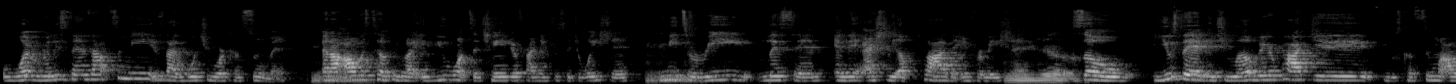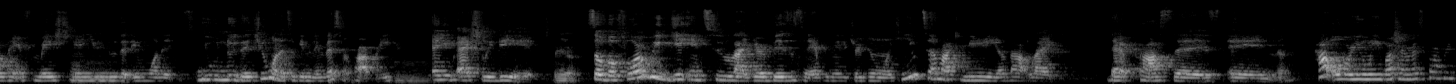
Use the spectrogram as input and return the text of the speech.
what really stands out to me is like what you were consuming. Mm-hmm. And I mm-hmm. always tell people like if you want to change your financial situation, mm-hmm. you need to mm-hmm. read, listen, and then actually apply the information. Mm, yeah. So you said that you love bigger pockets, you was consuming all of the information, mm-hmm. you knew that they wanted you knew that you wanted to get an investment property mm-hmm. and you actually did. Yeah. So before we get into like your business and everything that you're doing, can you tell my community about like that process and how old were you when you bought your investment property?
